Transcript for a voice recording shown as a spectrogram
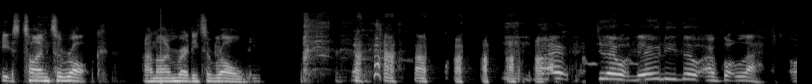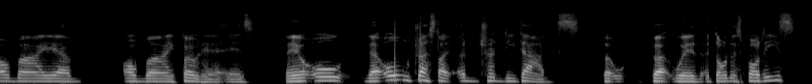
"It's time to rock, and I'm ready to roll"? I- do you know what? The only note I've got left on my um, on my phone here is they are all they're all dressed like untrendy dads, but but with Adonis bodies.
